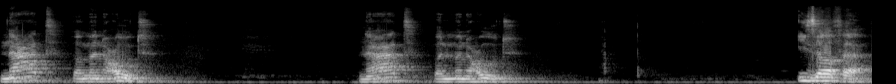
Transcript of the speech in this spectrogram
Na'at ve men'ud Na'at ve men'ud İzafe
